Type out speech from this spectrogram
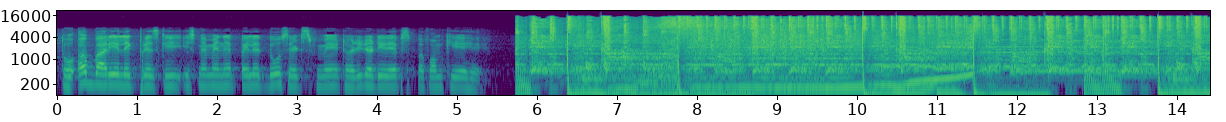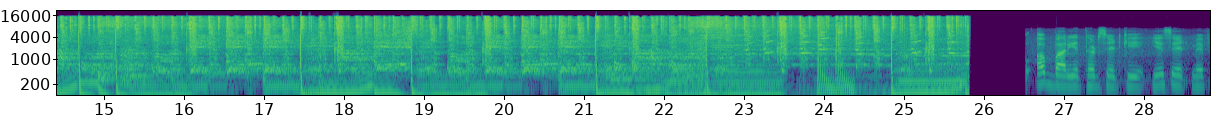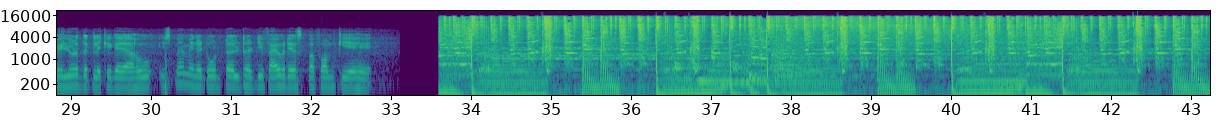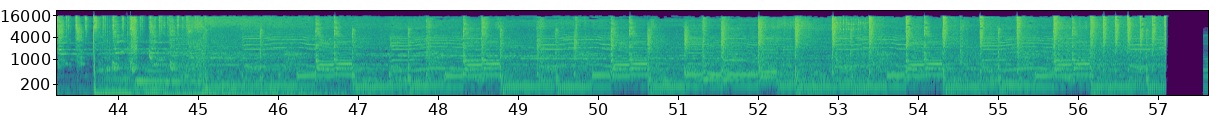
तो अब बारी है लेग प्रेस की। इसमें मैंने पहले दो सेट्स में थर्टी थर्टी रेप्स परफॉर्म किए हैं। अब बारी है थर्ड सेट की। ये सेट मैं फेल्यूर तक लेके गया हूँ। इसमें मैंने total thirty five reps perform किए हैं।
